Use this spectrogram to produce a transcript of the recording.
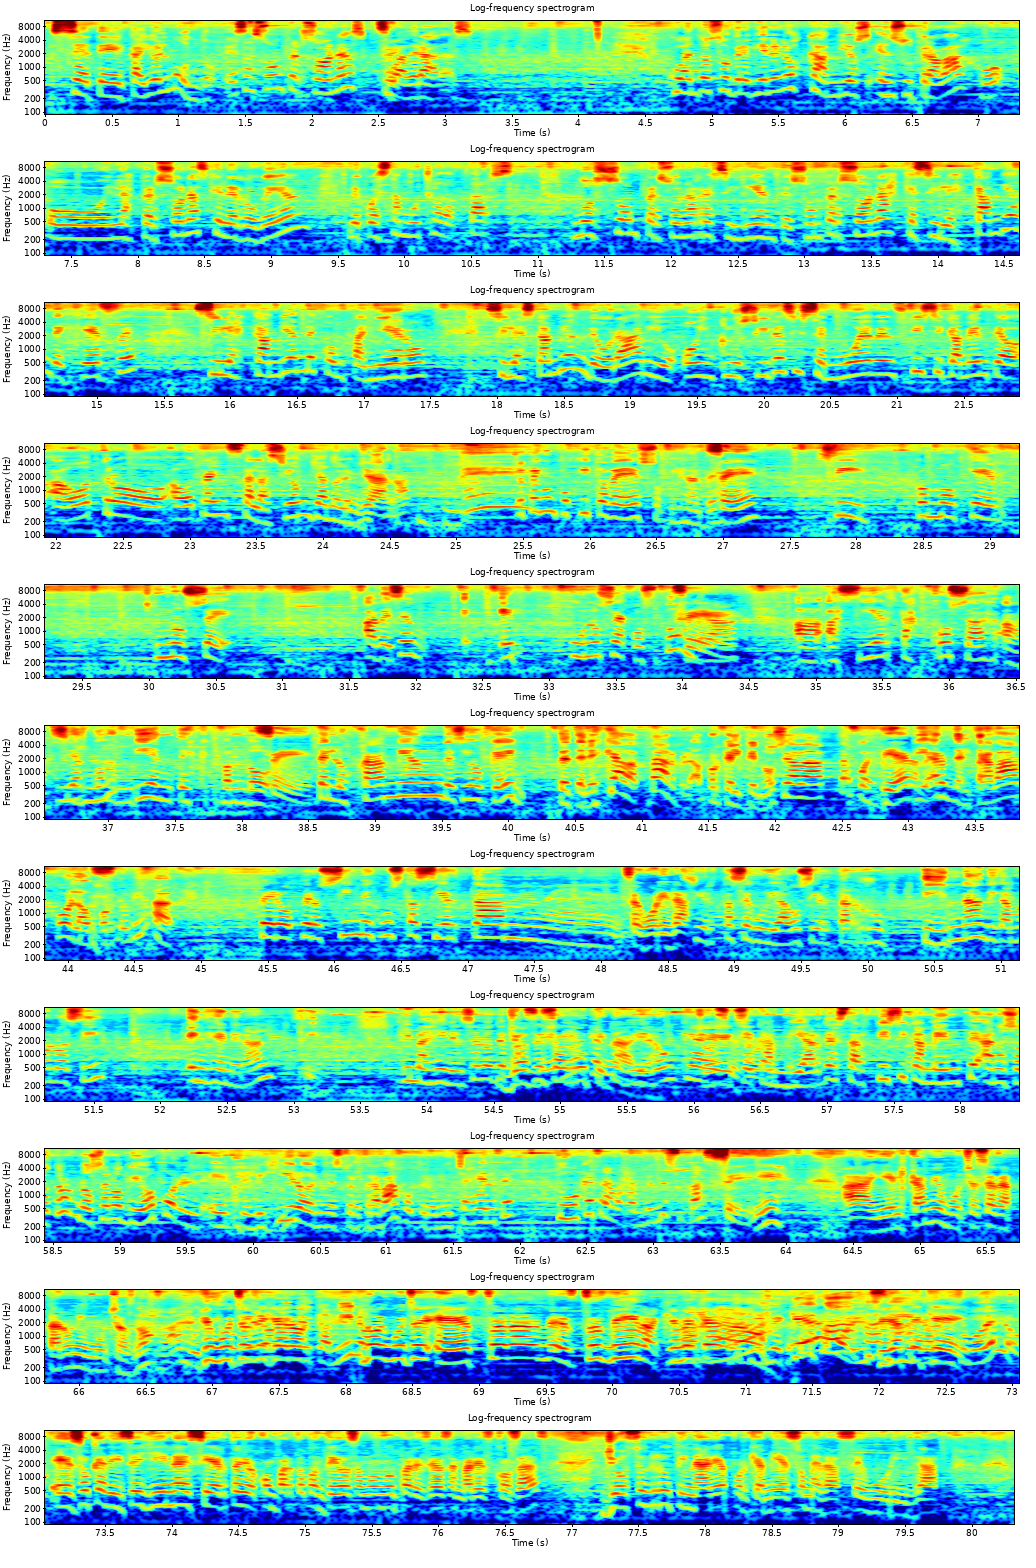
se te cayó el mundo. Esas son personas Sí. cuadradas. Cuando sobrevienen los cambios en su trabajo o en las personas que le rodean, le cuesta mucho adaptarse. No son personas resilientes, son personas que si les cambian de jefe, si les cambian de compañero, si les cambian de horario o inclusive si se mueven físicamente a, a otro, a otra instalación, ya no les gusta. Ya, ¿no? Yo tengo un poquito de eso, fíjate. Sí. Sí, como que, no sé, a veces eh, uno se acostumbra Sí. a, a ciertas cosas, a ciertos ambientes que cuando Sí. te los cambian decís, ok, te tenés que adaptar, ¿verdad? Porque el que no se adapta, pues Pierde. pierde, el trabajo, la oportunidad. Pero, pero sí me gusta cierta... mm, Seguridad. Cierta seguridad o cierta rutina, digámoslo así, en general, sí. Imagínense los de Yo sí soy que tuvieron que, sí que soy cambiar de estar físicamente. A nosotros no se nos dio por el, el- el giro de nuestro trabajo, pero mucha gente tuvo que trabajar desde su casa. Sí, ahí el cambio, muchos se adaptaron y muchos no. Ajá, muchos y muchos dijeron, el camino. no, y muchos, esto, era, esto es vida, aquí me Ajá, quedo. me quedo, y Fíjate que ese modelo. eso que dice Gina es cierto, yo comparto contigo, somos muy parecidas en varias cosas. Yo soy rutinaria porque a mí eso me da seguridad.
